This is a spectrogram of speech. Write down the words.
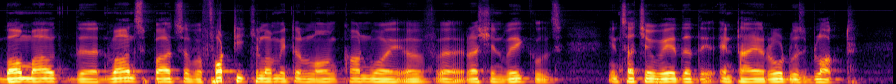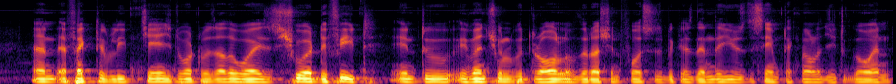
bomb out the advanced parts of a 40 kilometer long convoy of uh, Russian vehicles in such a way that the entire road was blocked and effectively changed what was otherwise sure defeat into eventual withdrawal of the Russian forces because then they used the same technology to go and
